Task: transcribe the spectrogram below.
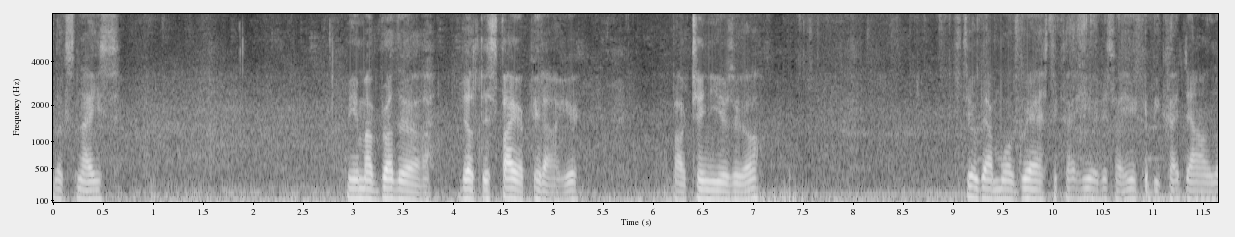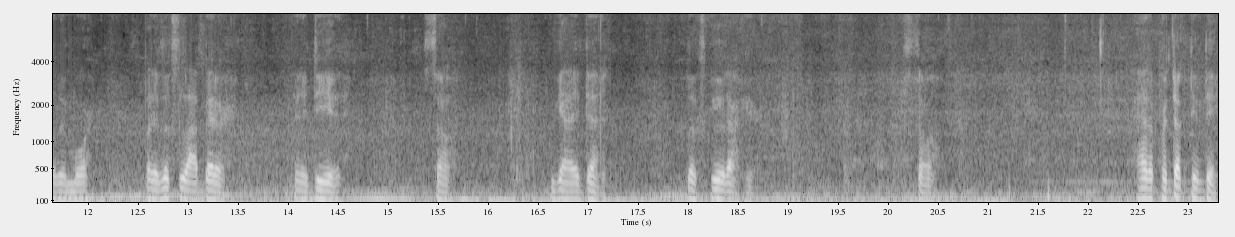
Looks nice. Me and my brother uh, built this fire pit out here about 10 years ago. Still got more grass to cut here. This right here could be cut down a little bit more, but it looks a lot better than it did. So we got it done. Looks good out here. So I had a productive day.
